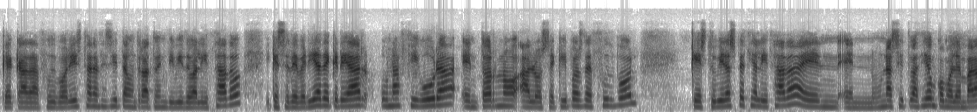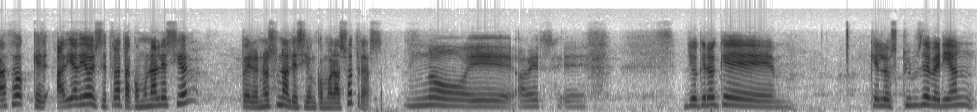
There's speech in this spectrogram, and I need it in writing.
que cada futbolista necesita un trato individualizado y que se debería de crear una figura en torno a los equipos de fútbol que estuviera especializada en, en una situación como el embarazo, que a día de hoy se trata como una lesión, pero no es una lesión como las otras. No, eh, a ver, eh, yo creo que que los clubes deberían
